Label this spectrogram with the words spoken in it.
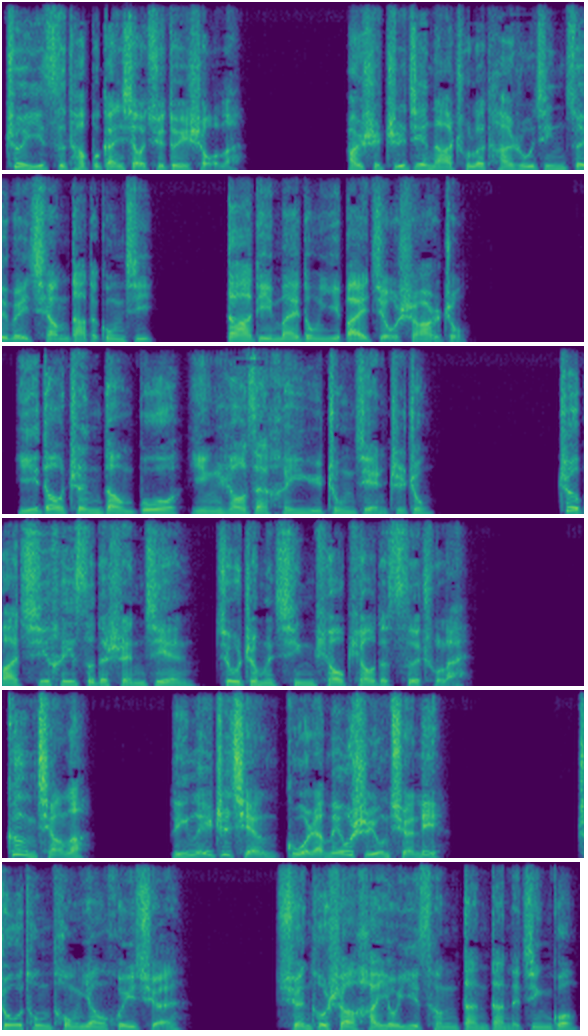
这一次他不敢小觑对手了，而是直接拿出了他如今最为强大的攻击——大地脉动一百九十二重。一道震荡波萦绕在黑玉重剑之中，这把漆黑色的神剑就这么轻飘飘的刺出来，更强了。林雷之前果然没有使用全力。周通同样挥拳，拳头上还有一层淡淡的金光。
